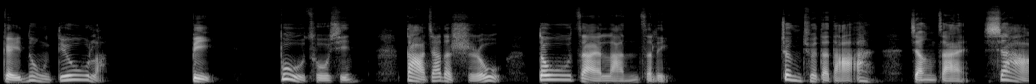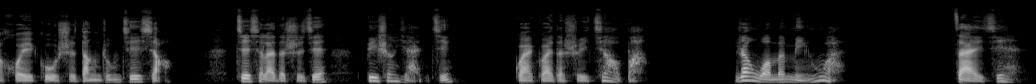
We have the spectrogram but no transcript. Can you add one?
给弄丢了。B. 不粗心，大家的食物都在篮子里。正确的答案将在下回故事当中揭晓。接下来的时间，闭上眼睛，乖乖的睡觉吧。让我们明晚再见。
